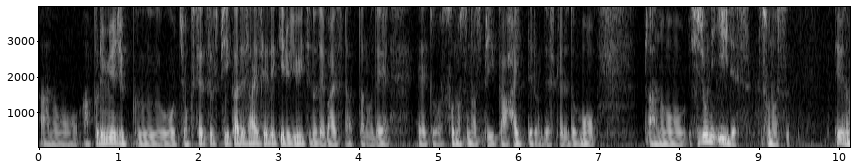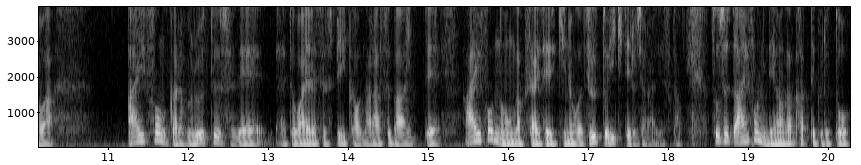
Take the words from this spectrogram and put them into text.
あの Apple Music を直接スピーカーで再生できる唯一のデバイスだったので、えーと、ソノスのスピーカー入ってるんですけれどもあの非常にいいですソノス。っていうのは iPhone から Bluetooth で、えーと、ワイヤレススピーカーを鳴らす場合って iPhone の音楽再生機能がずっと生きてるじゃないですか。そうすると iPhone に電話がかかってくると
